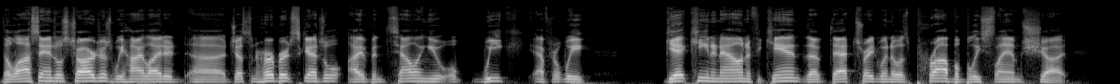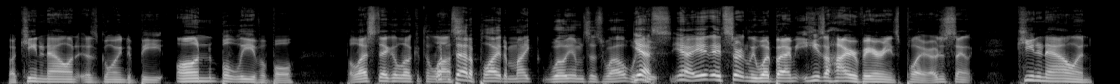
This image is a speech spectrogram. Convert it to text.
The Los Angeles Chargers, we highlighted uh, Justin Herbert's schedule. I've been telling you week after week, get Keenan Allen if you can. The, that trade window is probably slammed shut, but Keenan Allen is going to be unbelievable. But let's take a look at the Wouldn't Los that apply to Mike Williams as well? Would yes, yeah, it, it certainly would. But I mean, he's a higher variance player. I was just saying, like, Keenan Allen,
